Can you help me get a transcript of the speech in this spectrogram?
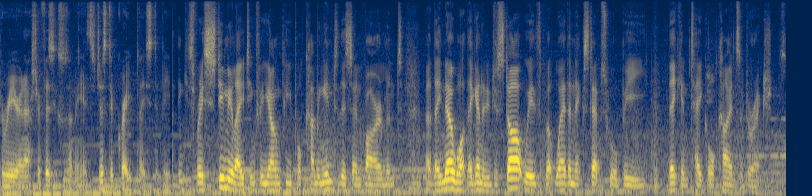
career in astrophysics or something, it's just a great place to be. I think it's very stimulating for young people coming into this environment. Uh, they know what they're going to do to start with, but where the next steps will be, they can take all kinds of directions.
